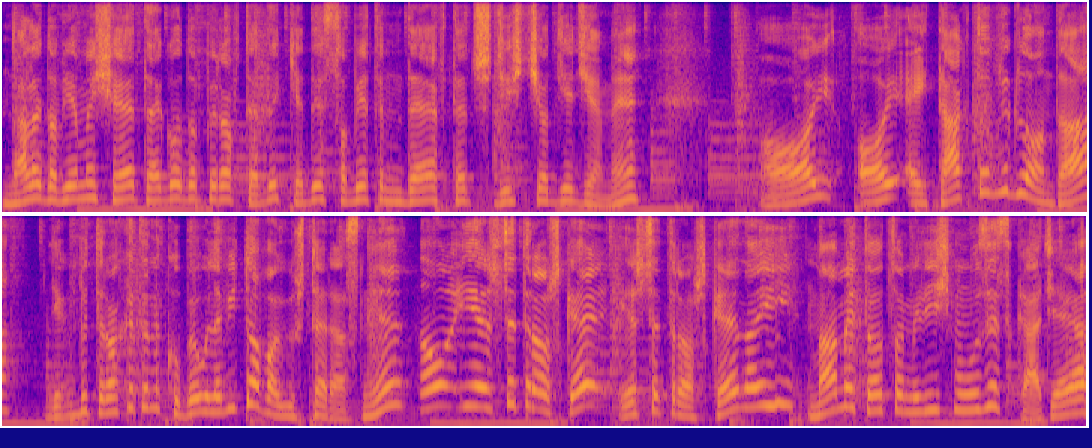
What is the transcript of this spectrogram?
No ale dowiemy się tego dopiero wtedy, kiedy sobie tym DFT-30 odjedziemy. Oj, oj, ej, tak to wygląda. Jakby trochę ten kubeł lewitował już teraz, nie? No, jeszcze troszkę, jeszcze troszkę, no i mamy to, co mieliśmy uzyskać. A ja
